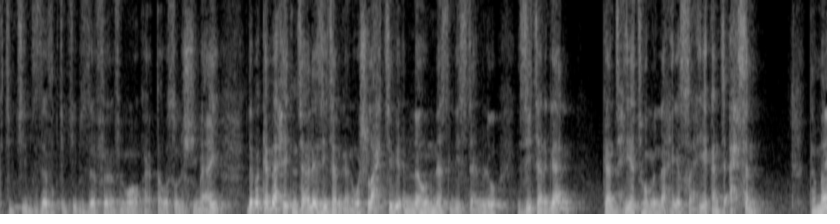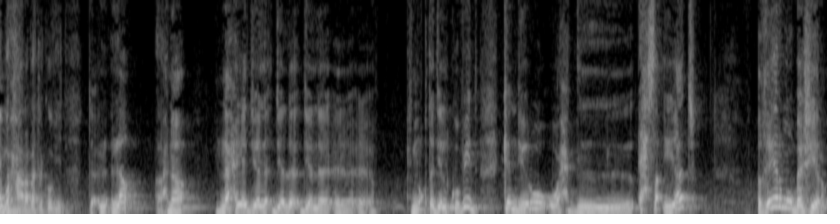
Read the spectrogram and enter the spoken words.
كتبتي بزاف وكتبتي بزاف في المواقع التواصل الاجتماعي. دابا كباحث أنت على زيترغان واش لاحظتي بأنه الناس اللي استعملوا زيترغان كانت حياتهم من الناحية الصحية كانت أحسن تماما. لمحاربة الكوفيد؟ لا إحنا من الناحيه ديال ديال ديال آه، النقطة ديال الكوفيد كنديروا واحد الإحصائيات غير مباشرة.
